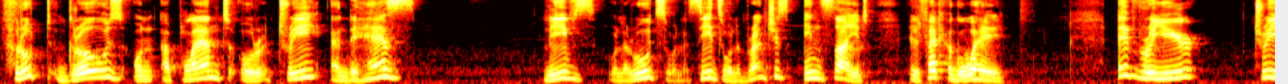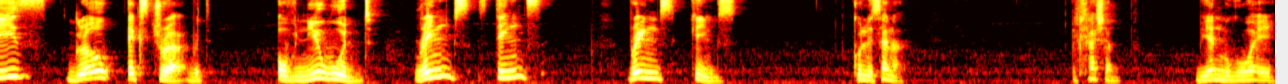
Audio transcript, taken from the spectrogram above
fruit grows on a plant or tree and has leaves ولا roots ولا seeds ولا branches inside الفاكهة جواها ايه؟ Every year trees grow extra with of new wood rings stings brings kings كل سنة الخشب بينمو جواه ايه؟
